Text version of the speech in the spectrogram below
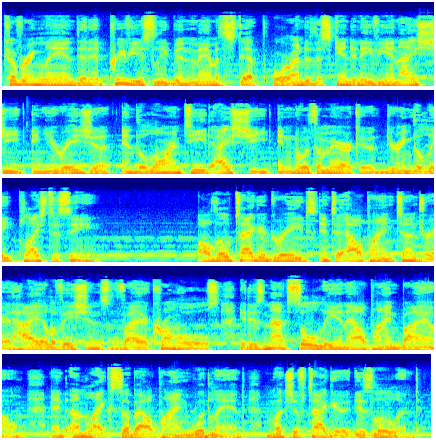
covering land that had previously been Mammoth Steppe or under the Scandinavian ice sheet in Eurasia and the Laurentide ice sheet in North America during the late Pleistocene. Although taiga grades into alpine tundra at high elevations via krummholz, it is not solely an alpine biome, and unlike subalpine woodland, much of taiga is lowland.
